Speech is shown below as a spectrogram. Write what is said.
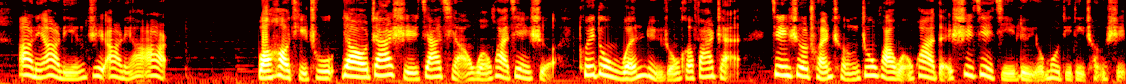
（二零二零至二零二二）。王浩提出，要扎实加强文化建设，推动文旅融合发展，建设传承中华文化的世界级旅游目的地城市。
